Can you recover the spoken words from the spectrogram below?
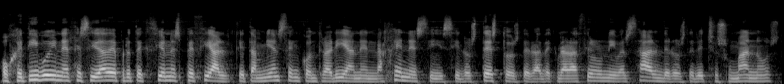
objetivo y necesidad de protección especial que también se encontrarían en la génesis y los textos de la Declaración Universal de los Derechos Humanos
